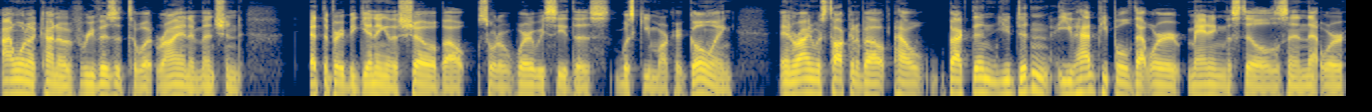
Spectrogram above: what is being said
I want to kind of revisit to what Ryan had mentioned at the very beginning of the show about sort of where we see this whiskey market going. And Ryan was talking about how back then you didn't, you had people that were manning the stills and that were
